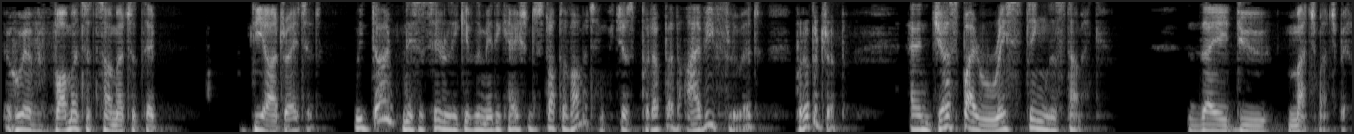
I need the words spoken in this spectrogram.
who have vomited so much that they're dehydrated, we don't necessarily give them medication to stop the vomiting. We just put up an IV fluid, put up a drip, and just by resting the stomach, they do much, much better.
